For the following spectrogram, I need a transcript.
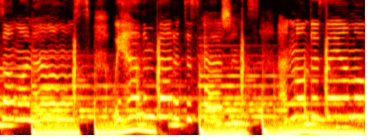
Someone else. We having better discussions. I know they say I move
